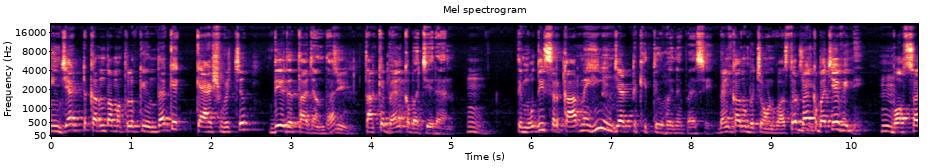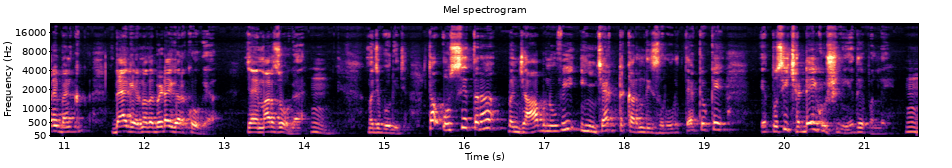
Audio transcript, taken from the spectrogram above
ਇੰਜੈਕਟ ਕਰਨ ਦਾ ਮਤਲਬ ਕੀ ਹੁੰਦਾ ਕਿ ਕੈਸ਼ ਵਿੱਚ ਦੇ ਦਿੱਤਾ ਜਾਂਦਾ। ਤਾਂ ਕਿ ਬੈਂਕ ਬਚੇ ਰਹਿਣ। ਤੇ ਮੋਦੀ ਸਰਕਾਰ ਨੇ ਹੀ ਇੰਜੈਕਟ ਕੀਤੇ ਹੋਏ ਨੇ ਪੈਸੇ ਬੈਂਕਾਂ ਨੂੰ ਬਚਾਉਣ ਵਾਸਤੇ। ਬੈਂਕ ਬਚੇ ਵੀ ਨਹੀਂ। ਬਹੁਤ ਸਾਰੇ ਬੈਂਕ ਬਹਿ ਗਏ ਉਹਨਾਂ ਦਾ ਬੇੜਾ ਹੀ ਗਰਕ ਹੋ ਗਿਆ ਜਾਂ ਮਰਜ਼ ਹੋ ਗਿਆ। ਮਜਬੂਰੀ 'ਚ। ਤਾਂ ਉਸੇ ਤਰ੍ਹਾਂ ਪੰਜਾਬ ਨੂੰ ਵੀ ਇੰਜੈਕਟ ਕਰਨ ਦੀ ਜ਼ਰੂਰਤ ਹੈ ਕਿਉਂਕਿ ਇਹ ਤੁਸੀਂ ਛੱਡੇ ਹੀ ਕੁਛ ਨਹੀਂ ਇਹਦੇ ਪੱਲੇ। ਹੂੰ।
